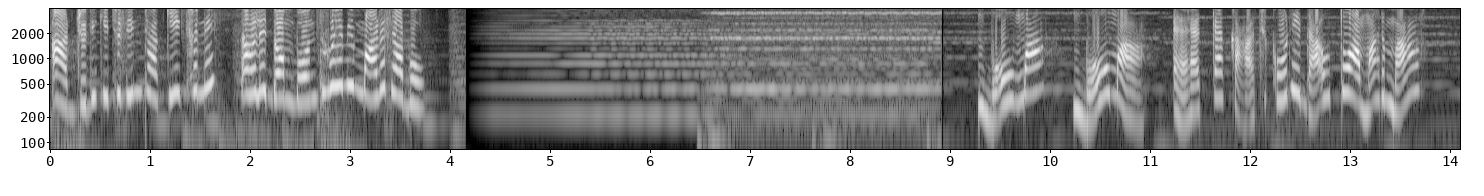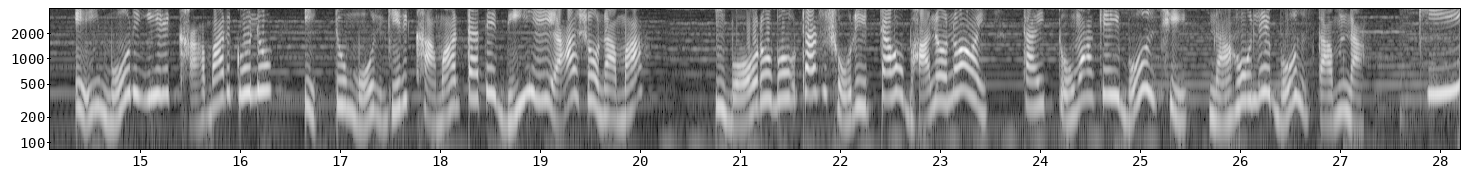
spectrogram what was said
আর যদি কিছুদিন থাকি এখানে, তাহলে দম বন্ধ হয়ে আমি মারা যাব। বৌমা বৌমা, একটা কাজ করে দাও তো আমার মা। এই মুরগির খাবারগুলো একটু মুরগির খামারটাতে দিয়ে আসো না মা। বড় বউটার শরীরটাও ভালো নয় তাই তোমাকেই বলছি না হলে বলতাম না। কি?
